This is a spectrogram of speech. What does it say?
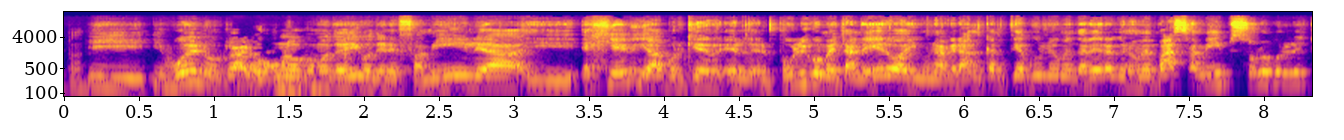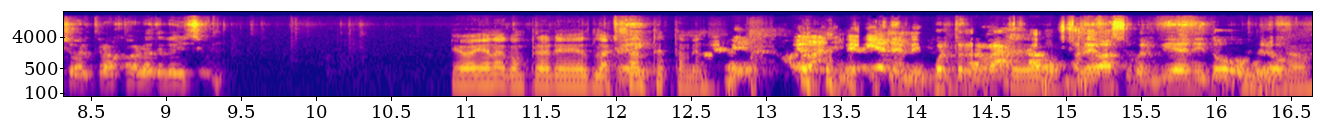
Pues. Y, bueno, claro, uno, como te digo, tiene familia y es heavy, ¿ah? porque el, público metalero, hay una gran cantidad de público metalero que no me pasa a mí solo por el hecho de haber trabajado en la televisión. Que vayan a comprar laxantes también. Me, van y me vienen, me importa una raja, o se le va súper bien y todo, pero,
